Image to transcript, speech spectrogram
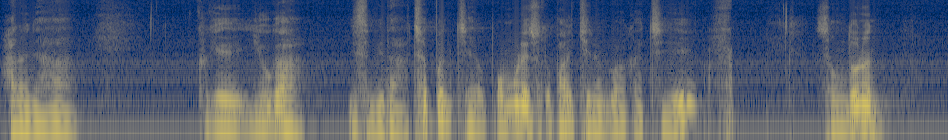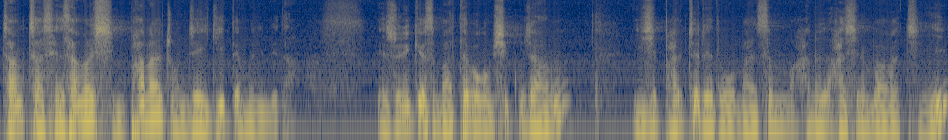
하느냐? 그게 이유가 있습니다. 첫 번째 본문에서도 밝히는 것과 같이 성도는 장차 세상을 심판할 존재이기 때문입니다. 예수님께서 마태복음 19장 28절에도 말씀하시는 바와 같이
